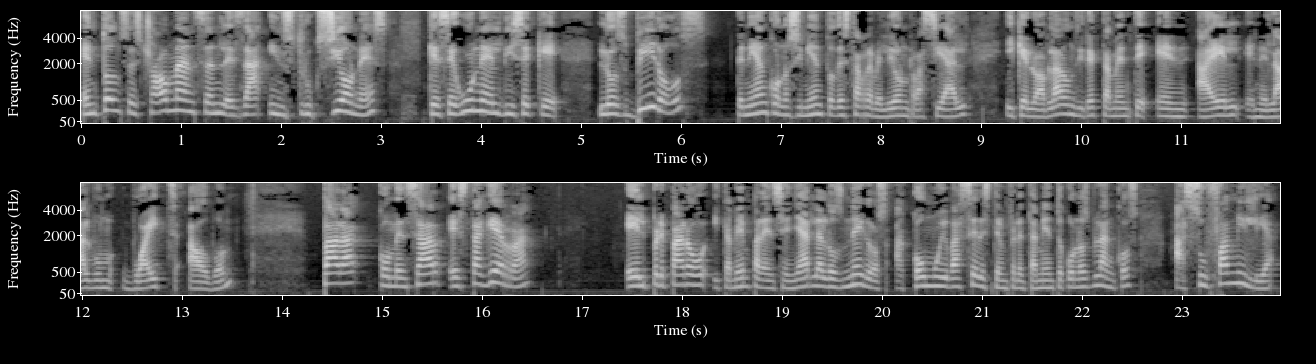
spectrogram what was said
entonces Charles Manson les da instrucciones que según él dice que los Beatles tenían conocimiento de esta rebelión racial y que lo hablaron directamente en, a él en el álbum White Album para comenzar esta guerra. Él preparó y también para enseñarle a los negros a cómo iba a ser este enfrentamiento con los blancos, a su familia.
